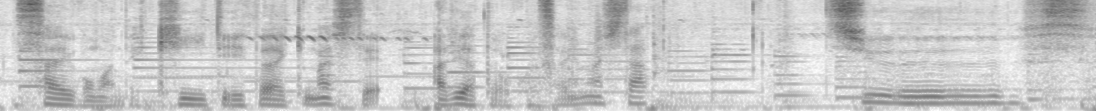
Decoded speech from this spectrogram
最後まで聞いていただきましてありがとうございました。チュース。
